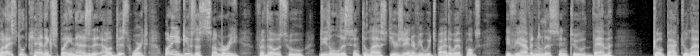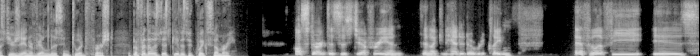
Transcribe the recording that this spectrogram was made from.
But I still can't explain how, how this works. Why don't you give us a summary for those who didn't listen to last year's interview, which, by the way, folks, if you haven't listened to them, go back to last year's interview and listen to it first. But for those, just give us a quick summary. I'll start. This is Jeffrey, and then I can hand it over to Clayten. FLFE is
